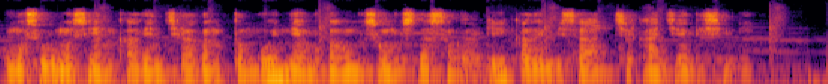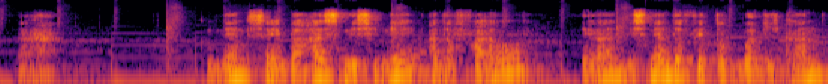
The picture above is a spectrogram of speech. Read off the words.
rumus-rumus yang kalian jarang temuin ya, bukan rumus-rumus dasar lagi, kalian bisa cek aja di sini. Nah, kemudian saya bahas di sini ada file ya, di sini ada fitur bagikan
